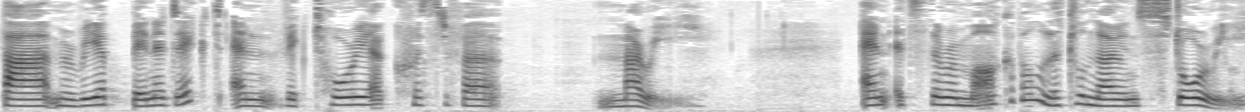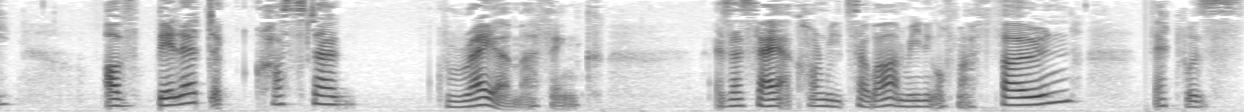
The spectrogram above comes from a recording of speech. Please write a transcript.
by Maria Benedict and Victoria Christopher Murray. And it's the remarkable little known story of Bella da Costa Graham, I think. As I say, I can't read so well. I'm reading off my phone. That was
